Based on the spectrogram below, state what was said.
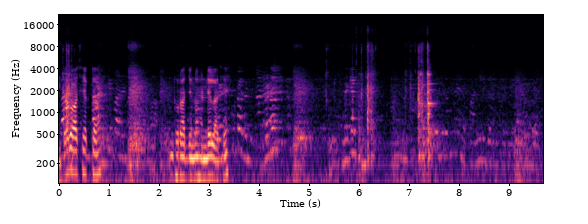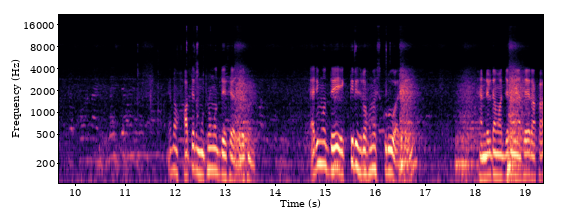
এটারও আছে একটা ধরার জন্য হ্যান্ডেল আছে। একদম হাতের মুঠোর মধ্যে এসে আছে দেখুন। এরই মধ্যে একত্রিশ রকমের স্ক্রু আছে। হ্যান্ডেলটা মাঝখানে আছে, রাখা।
